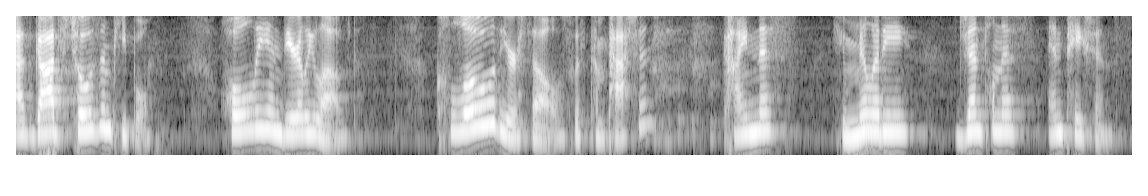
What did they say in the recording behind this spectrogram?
as God's chosen people, holy and dearly loved, clothe yourselves with compassion, kindness, humility, gentleness, and patience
